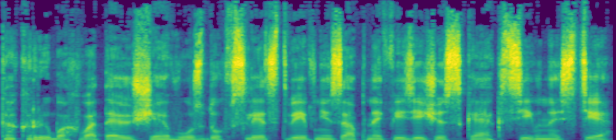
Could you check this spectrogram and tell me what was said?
как рыба, хватающая воздух вследствие внезапной физической активности,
